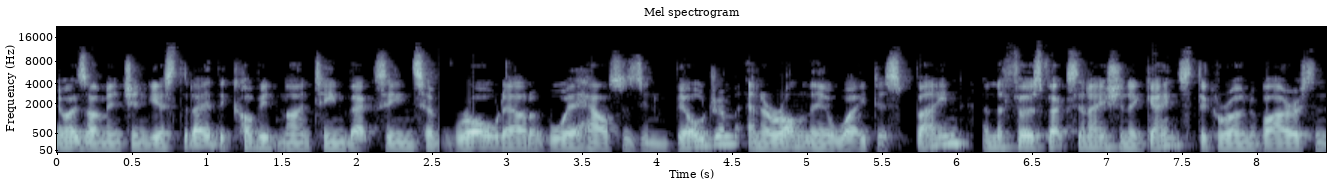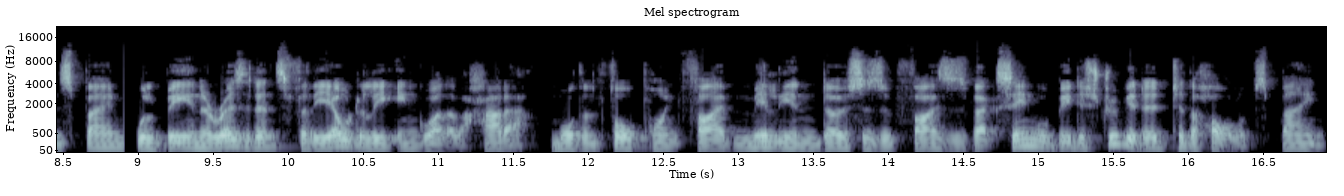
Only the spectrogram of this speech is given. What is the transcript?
Now, as I mentioned yesterday, the COVID 19 vaccines have rolled out of warehouses in Belgium and are on their way to Spain, and the first vaccination against the coronavirus in Spain will be in a residence for the elderly in Guadalajara. More than 4.5 million doses of Pfizer's vaccine will be distributed to the whole of Spain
